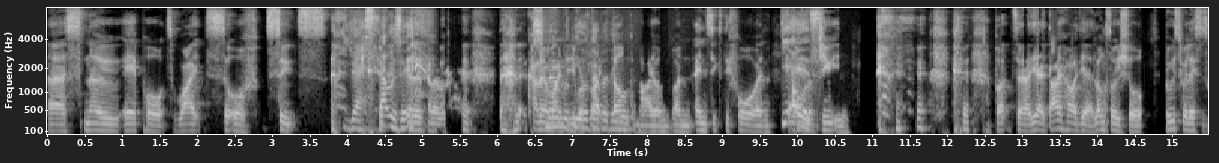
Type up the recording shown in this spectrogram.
uh, snow airport white sort of suits. Yes, that was it. kind of, that kind of reminded you of like Goldeneye on, on N64 and yes. Call of Duty. but uh, yeah, Die Hard. Yeah, long story short, Bruce Willis is,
